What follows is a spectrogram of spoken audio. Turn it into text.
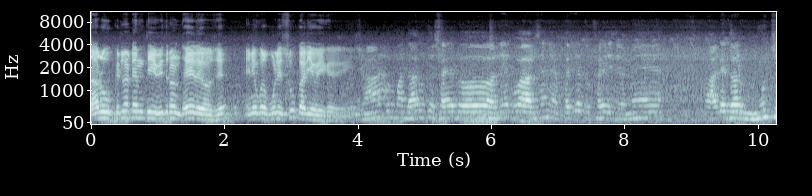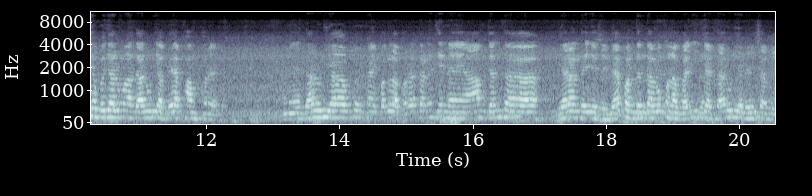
દારૂ કેટલા ટાઈમથી વિતરણ થઈ રહ્યો છે? એની ઉપર પોલીસ શું કાર્યવાહી કરી રહી રાણપુરમાં દારૂ તો સાહેબ અનેક વાર છે ને ફરિયાદો થઈ છે. અને આડેધડ મુખ્ય બજારમાં દારૂડિયા બે ફાર્મ ફરે છે અને દારૂડિયા ઉપર કાંઈ પગલાં ભરાતા નથી ને આમ જનતા હેરાન થઈ જશે. વેપાર ધંધા લોકોના ભાગી ગયા દારૂડિયા હિસાબે.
